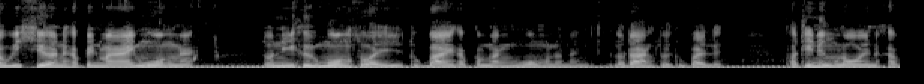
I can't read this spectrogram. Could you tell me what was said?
ววิเชียรนะครับ เป็นไม้ม่วงนะ ตัวนี้คือม่วงสวยทุกใบครับกำลังม่วงมาแล้วนะแล้วด่างสวยทุกใบเลย ขอที่หนึ่งร้อยนะครับ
